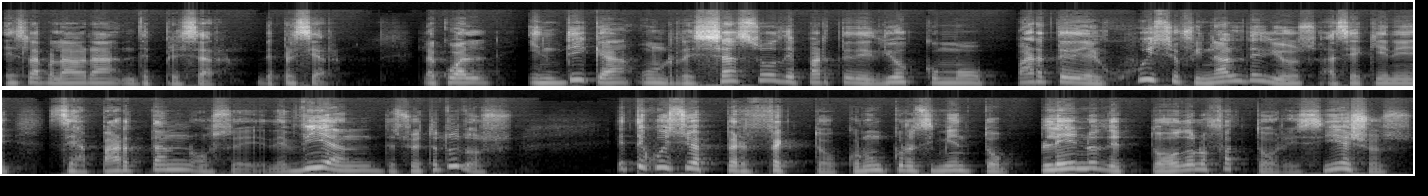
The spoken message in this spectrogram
es la palabra despreciar, despreciar, la cual indica un rechazo de parte de Dios como parte del juicio final de Dios hacia quienes se apartan o se desvían de sus estatutos. Este juicio es perfecto, con un conocimiento pleno de todos los factores y ellos.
